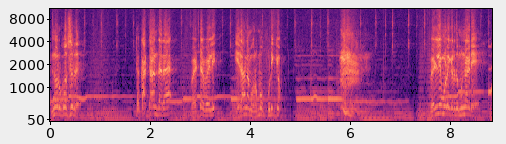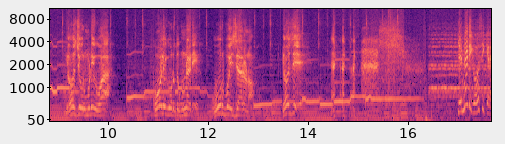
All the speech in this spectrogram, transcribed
இன்னொரு கொசுரு. இந்த கட்டாந்தர வெட்ட வெளி இதான் நமக்கு ரொம்ப பிடிக்கும். வெள்ளி முளைக்கிறது முன்னாடி யோசிச்சு ஒரு முடிவு வா. கோழி கூறதுக்கு முன்னாடி ஊர் போய் சேரணும். யோசி என்னடி யோசிக்கிற?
